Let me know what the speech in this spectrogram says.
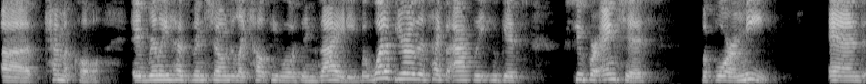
uh, chemical. It really has been shown to like help people with anxiety. But what if you're the type of athlete who gets super anxious before a meet and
